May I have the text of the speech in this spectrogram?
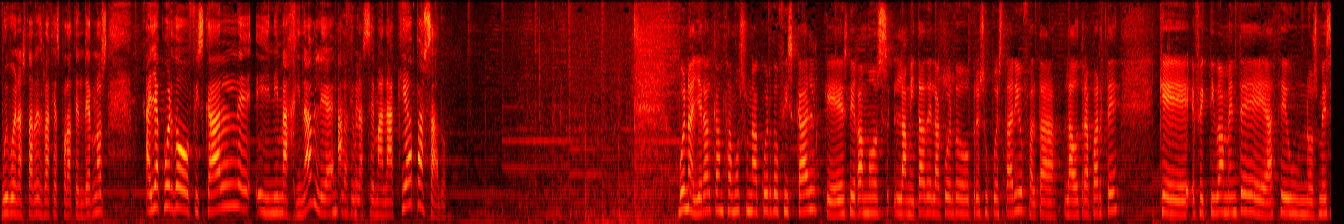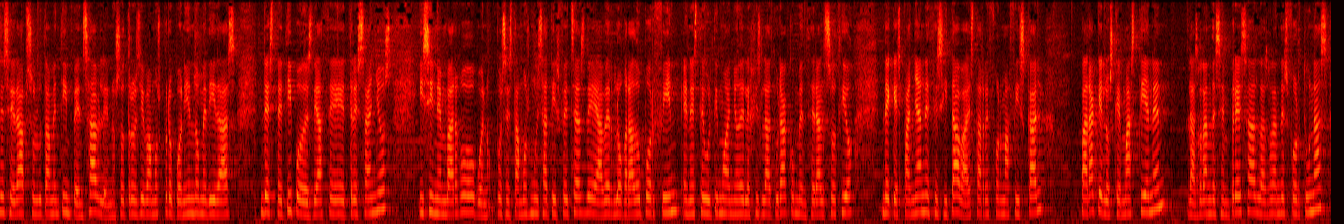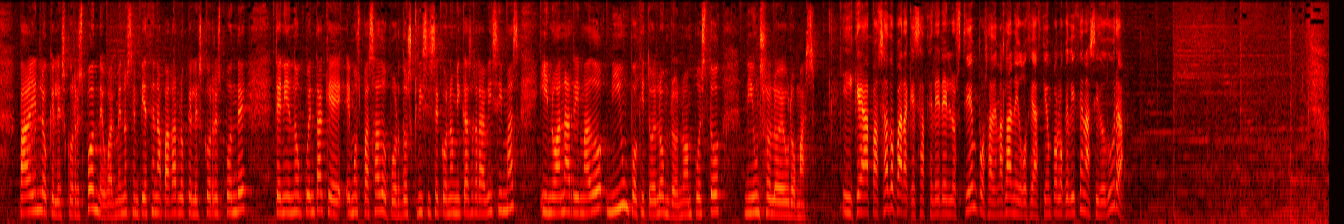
Muy buenas tardes, gracias por atendernos. Hay acuerdo fiscal eh, inimaginable hace una semana. ¿Qué ha pasado? Bueno, ayer alcanzamos un acuerdo fiscal que es, digamos, la mitad del acuerdo presupuestario, falta la otra parte que efectivamente hace unos meses era absolutamente impensable. Nosotros llevamos proponiendo medidas de este tipo desde hace tres años y, sin embargo, bueno, pues estamos muy satisfechas de haber logrado por fin, en este último año de legislatura, convencer al socio de que España necesitaba esta reforma fiscal para que los que más tienen las grandes empresas, las grandes fortunas, paguen lo que les corresponde o al menos empiecen a pagar lo que les corresponde, teniendo en cuenta que hemos pasado por dos crisis económicas gravísimas y no han arrimado ni un poquito el hombro, no han puesto ni un solo euro más. ¿Y qué ha pasado para que se aceleren los tiempos? Además, la negociación, por lo que dicen, ha sido dura.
